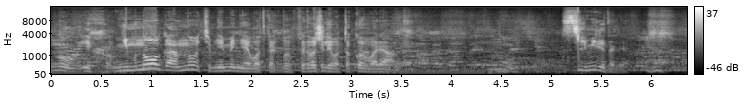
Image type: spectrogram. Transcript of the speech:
ну, их немного, но тем не менее, вот как бы предложили вот такой вариант. Ну, стиль милитари.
